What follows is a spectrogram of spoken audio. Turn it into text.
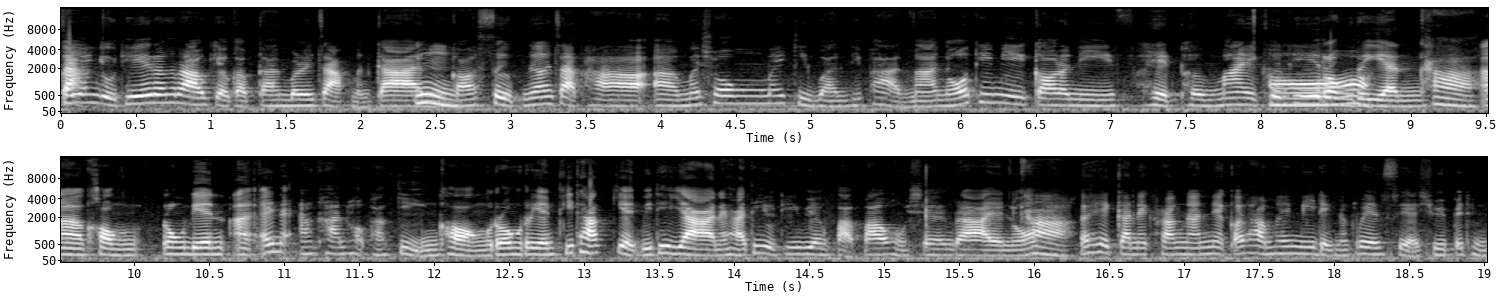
ก็จ้ะยังอยู่ที่เรื่องราวเกี่ยวกับการบริจาคเหมือนกันอืมก็สืบเนื่องจากค่ะอ่าเมื่อช่วงไม่กี่วันที่ผ่านมาเนอะที่มีกรณีเหตุเพลิงไหม้ขึ้นที่โรงเรียนค่ะอาของโรงเรียนอ่าไอ้ในอาคารหอพักหญิงของโรงเรียนพิทักษ์เกียรติวิทยานะคะที่อยู่ที่เวียงป่าเป้าของเชียงรายอะเนาะค่ะและเหตุการณ์ในครั้งนั้นเนี่ยก็ทำให้มีเด็กนักเรียนเสียชีวิตไปถึง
